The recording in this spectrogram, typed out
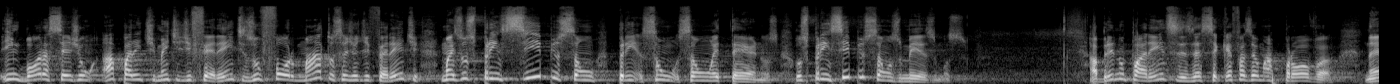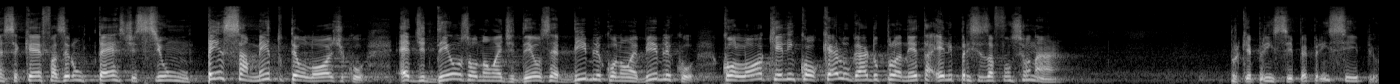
embora sejam aparentemente diferentes, o formato seja diferente, mas os princípios são, são, são eternos, os princípios são os mesmos. Abrindo um parênteses, é, você quer fazer uma prova, né? você quer fazer um teste se um pensamento teológico é de Deus ou não é de Deus, é bíblico ou não é bíblico, coloque ele em qualquer lugar do planeta, ele precisa funcionar. Porque princípio é princípio.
